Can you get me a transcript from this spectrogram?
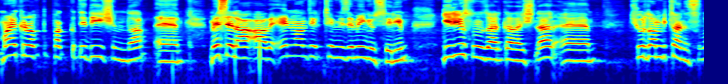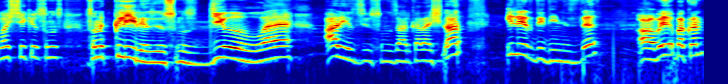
Minecraft Pocket Edition'da e, mesela abi envanteri temizlemeyi göstereyim. Geliyorsunuz arkadaşlar. E, şuradan bir tane slash çekiyorsunuz. Sonra clear yazıyorsunuz. Cile R yazıyorsunuz arkadaşlar. İleri dediğinizde abi bakın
